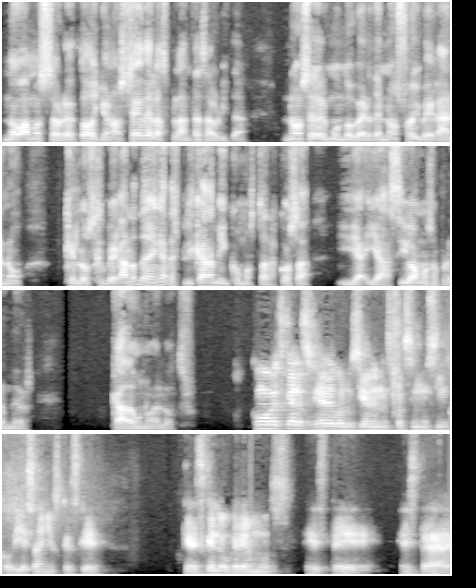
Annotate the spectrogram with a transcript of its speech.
no vamos sobre todo. Yo no sé de las plantas ahorita, no sé del mundo verde, no soy vegano. Que los veganos me vengan a explicar a mí cómo está la cosa y, y así vamos a aprender cada uno del otro. ¿Cómo ves que la sociedad evoluciona en los próximos 5 o 10 años? ¿Crees que, ¿Crees que logremos este, esta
